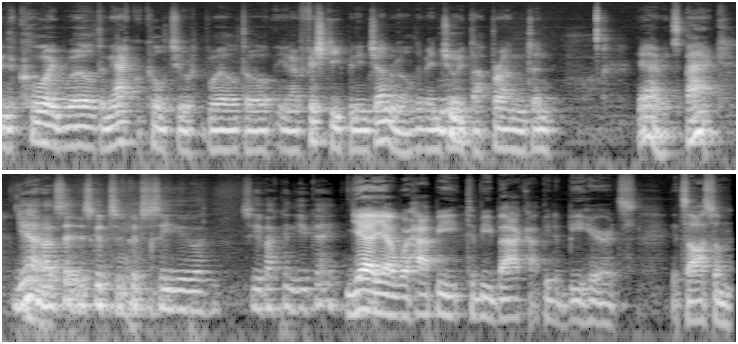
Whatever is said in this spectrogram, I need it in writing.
in the koi world and the aquaculture world, or you know, fish keeping in general, they've enjoyed that brand, and yeah, it's back. Yeah, that's it. It's good to good to see you uh, see you back in the UK. Yeah, yeah, we're happy to be back. Happy to be here. It's it's awesome.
